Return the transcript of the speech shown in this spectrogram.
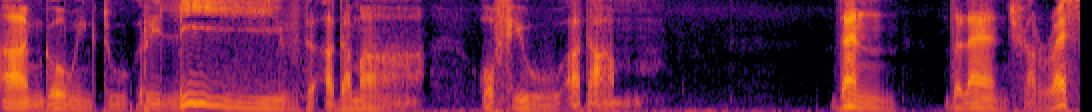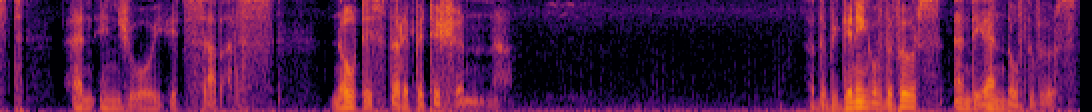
I'm going to relieve the Adamah of you, Adam. Then the land shall rest and enjoy its Sabbaths. Notice the repetition at the beginning of the verse and the end of the verse.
